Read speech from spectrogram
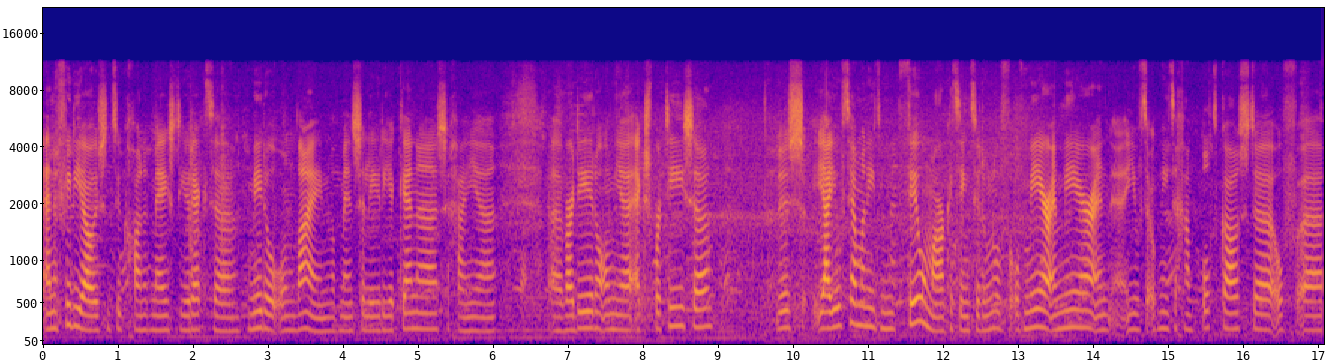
En een video is natuurlijk gewoon het meest directe middel online. Want mensen leren je kennen, ze gaan je uh, waarderen om je expertise. Dus ja, je hoeft helemaal niet veel marketing te doen of, of meer en meer. En uh, je hoeft ook niet te gaan podcasten of uh,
